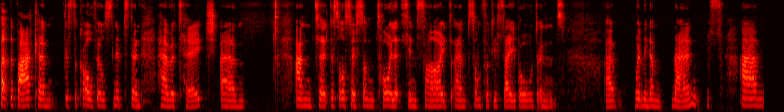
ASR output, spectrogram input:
at the back um, there's the Coalville Snibston Heritage um, and uh, there's also some toilets inside, um, some for disabled and uh, women and men. Um,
